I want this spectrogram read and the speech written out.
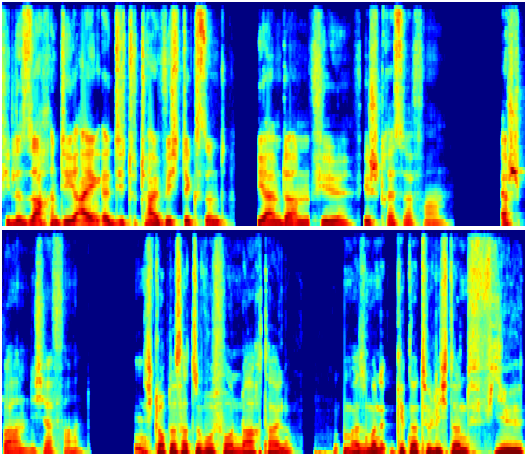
viele Sachen, die, äh, die total wichtig sind, die einem dann viel, viel Stress erfahren. Ersparen, nicht erfahren. Ich glaube, das hat sowohl Vor- und Nachteile. Also man geht natürlich dann viel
